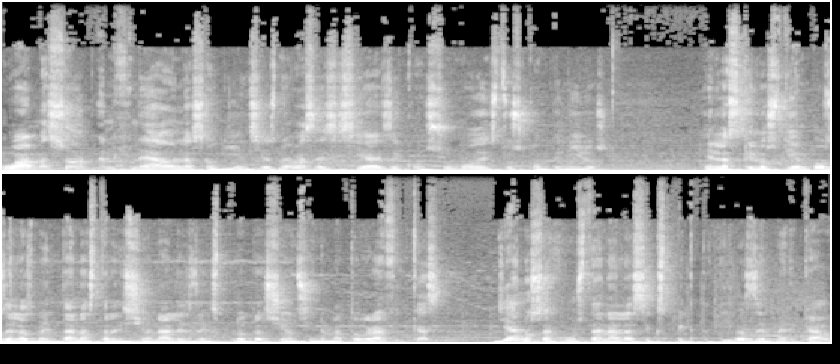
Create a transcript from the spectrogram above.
o Amazon han generado en las audiencias nuevas necesidades de consumo de estos contenidos, en las que los tiempos de las ventanas tradicionales de explotación cinematográficas ya no se ajustan a las expectativas del mercado.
